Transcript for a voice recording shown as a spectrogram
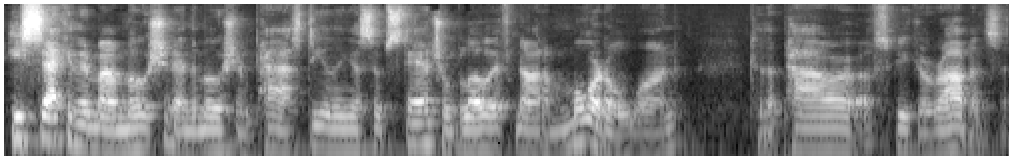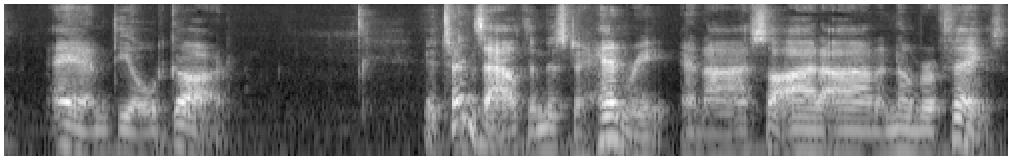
He seconded my motion, and the motion passed, dealing a substantial blow, if not a mortal one, to the power of Speaker Robinson and the old guard. It turns out that Mr. Henry and I saw eye to eye on a number of things.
